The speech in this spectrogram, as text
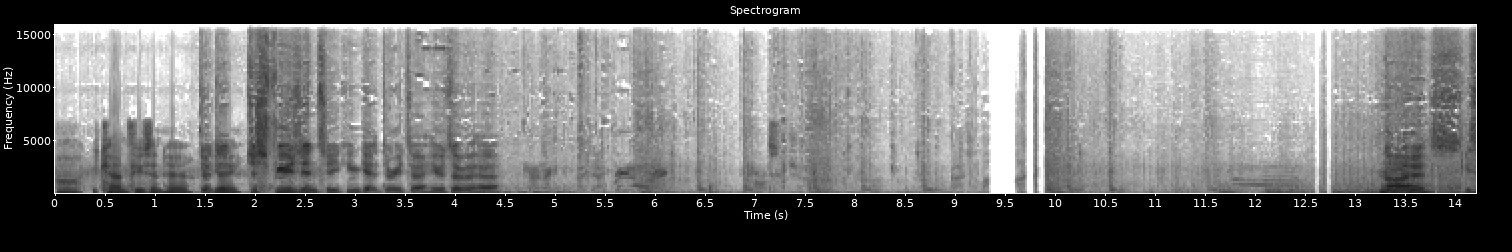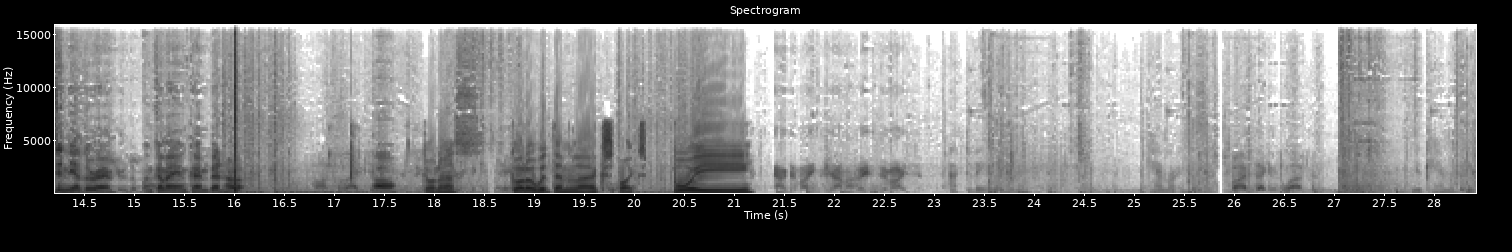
oh You can fuse in here. D- d- Yay. just fuse in so you can get Dorito. He was over here. Nice. He's in the other room. I'm coming, I'm coming, Ben, hold up. Oh, Got her. nice. Got her with them lag spikes. Boy. Activating camera. Camera in position. Five seconds left. New camera feed.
